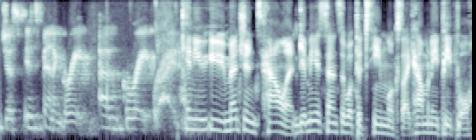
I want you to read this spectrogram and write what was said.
just it's been a great a great ride. Can you you mentioned talent? Give me a sense of what the team looks like. How many people?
